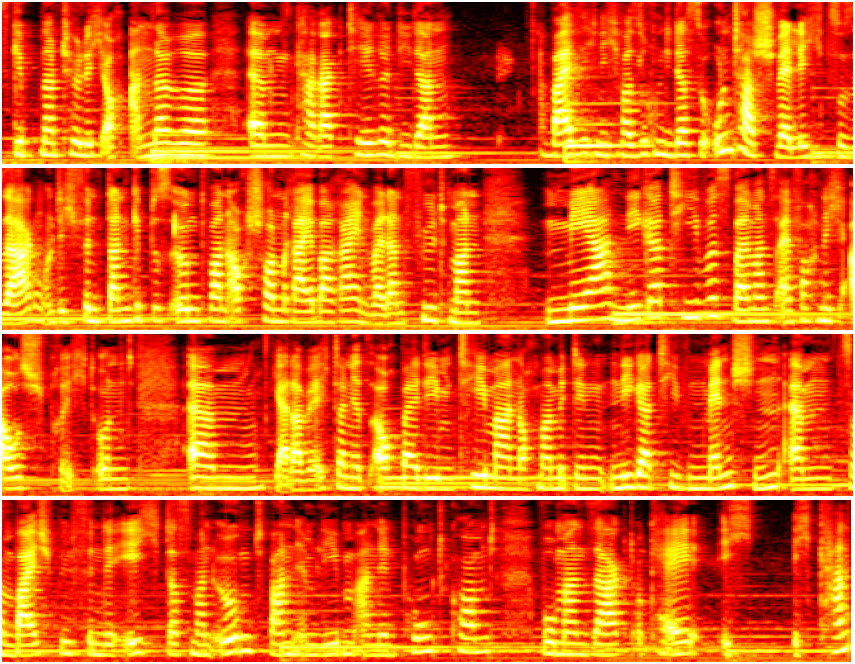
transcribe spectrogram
Es gibt natürlich auch andere ähm, Charaktere, die dann weiß ich nicht, versuchen die das so unterschwellig zu sagen und ich finde, dann gibt es irgendwann auch schon Reibereien, weil dann fühlt man mehr Negatives, weil man es einfach nicht ausspricht. Und ähm, ja, da wäre ich dann jetzt auch bei dem Thema nochmal mit den negativen Menschen. Ähm, zum Beispiel finde ich, dass man irgendwann im Leben an den Punkt kommt, wo man sagt, okay, ich ich kann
